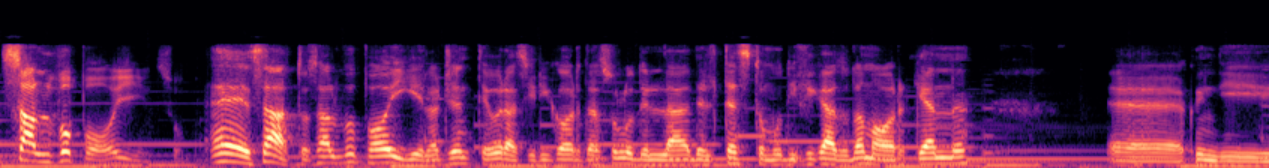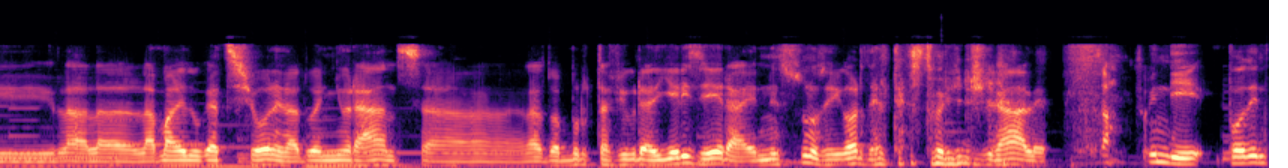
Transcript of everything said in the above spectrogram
Salvo poi, insomma. Eh, esatto, salvo poi che la gente ora si ricorda solo della- del testo modificato da Morgan. Eh, quindi la, la- la maleducazione, la tua ignoranza, la tua brutta figura di ieri sera e nessuno si ricorda del testo originale. Esatto. Quindi poten-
